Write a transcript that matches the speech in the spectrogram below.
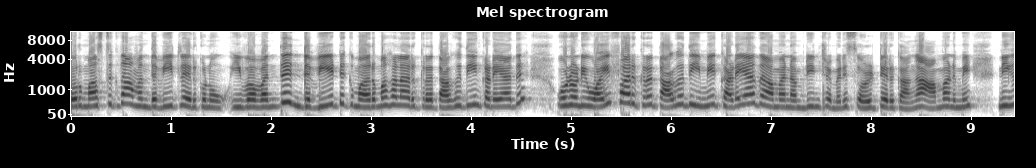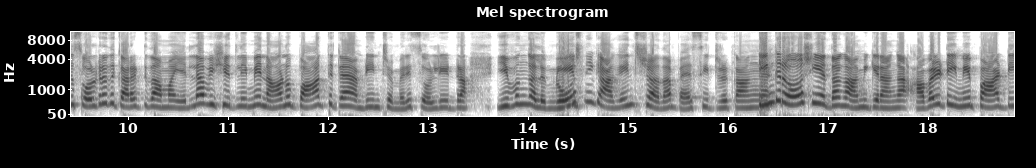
ஒரு மாசத்துக்கு தான் அவன் இந்த வீட்டில் இருக்கணும். இவ வந்து இந்த வீட்டுக்கு மருமகளா இருக்கிற தகுதியும் கிடையாது. உன்னுடைய ஒய்ஃபா இருக்கிற தகுதியுமே கிடையாது அமன் அப்படின்ற மாதிரி சொல்லிட்டு இருக்காங்க. அவனுமே நீங்க சொல்றது கரெக்ட் தான் எல்லா விஷயத்துலயுமே நானும் பா பார்த்துட்டேன் அப்படின்ற மாதிரி சொல்லிடுறான். இவங்களும் ரோஷினிக்கு அகைன்ஸ்டா தான் பேசிட்டு இருக்காங்க இங்க ரோஷினியை தான் காமிக்கிறாங்க. அவள்கிட்டயுமே பாட்டி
